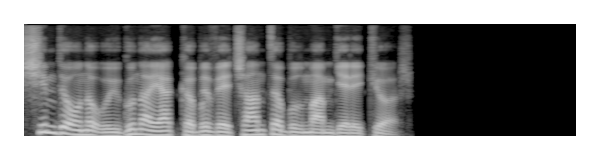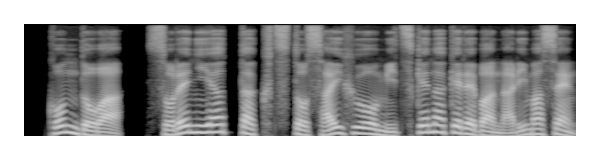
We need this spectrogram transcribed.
Şimdi ona uygun ayakkabı ve çanta bulmam gerekiyor. 今度は、それに合った靴と財布を見つけなければなりません。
